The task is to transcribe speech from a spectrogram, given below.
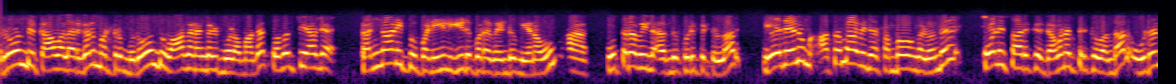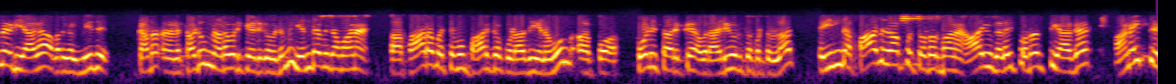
ரோந்து காவலர்கள் மற்றும் ரோந்து வாகனங்கள் மூலமாக தொடர்ச்சியாக கண்காணிப்பு பணியில் ஈடுபட வேண்டும் எனவும் அஹ், உத்தரவில் வந்து குறிப்பிட்டுள்ளார். ஏதேனும் அசம்பாவித சம்பவங்கள் வந்து போலீசாருக்கு கவனத்திற்கு வந்தால் உடனடியாக அவர்கள் மீது கடும் நடவடிக்கை எடுக்க வேண்டும் எந்த விதமான பாரபட்சமும் பார்க்கக்கூடாது எனவும் போலீசாருக்கு அவர் அறிவுறுத்தப்பட்டுள்ளார். இந்த பாதுகாப்பு தொடர்பான ஆய்வுகளை தொடர்ச்சியாக அனைத்து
